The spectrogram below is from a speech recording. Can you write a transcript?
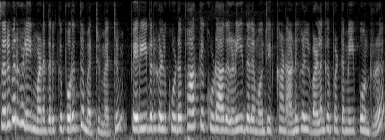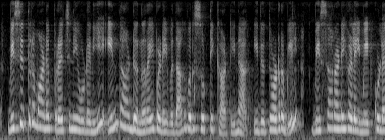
சிறுவர்களின் மனதிற்கு பொருத்தமற்ற மற்றும் பெரியவர்கள் கூட பார்க்கக்கூடாத இணையதளம் ஒன்றிற்கான அணுகல் வழங்கப்பட்டமை போன்ற விசித்திரமான பிரச்சினையுடனேயே இந்த ஆண்டு நிறைவடைவதாக அவர் சுட்டிக்காட்டினார். இது தொடர்பில் விசாரணைகளை மேற்கொள்ள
